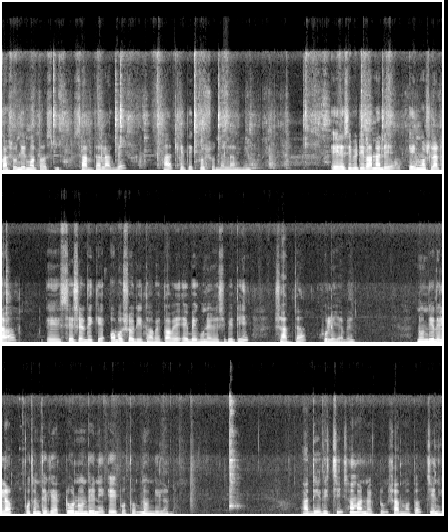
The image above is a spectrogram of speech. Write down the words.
কাসুন্দির মতো স্বাদটা লাগবে আর খেতে খুব সুন্দর লাগবে। এই রেসিপিটি বানালে এই মশলাটা এই শেষের দিকে অবশ্যই দিতে হবে, তবে এই বেগুনের রেসিপিটি স্বাদটা খুলে যাবে। নুন দিয়ে দিলাম। প্রথম থেকে একটুও নুন দিইনি, এই প্রথম নুন দিলাম। আর দিয়ে দিচ্ছি সামান্য একটু স্বাদ মতো চিনি,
